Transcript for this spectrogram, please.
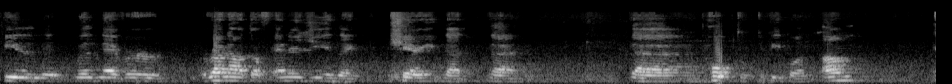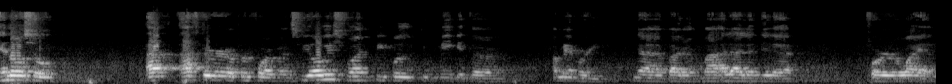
feel will never run out of energy and like sharing that that, that hope to, to people um and also a- after a performance, we always want people to make it a, a memory na parang maalala nila for a while.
